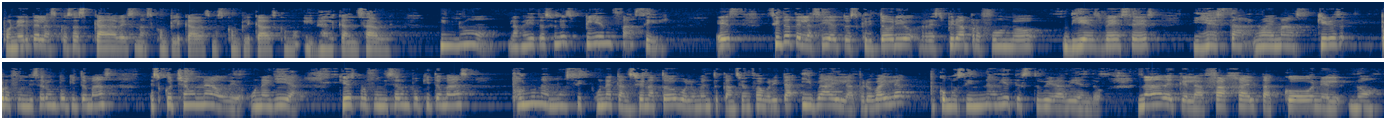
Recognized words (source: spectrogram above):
ponerte las cosas cada vez más complicadas, más complicadas, como inalcanzable. Y no, la meditación es bien fácil. Es siéntate en la silla de tu escritorio, respira profundo 10 veces y ya está, no hay más. ¿Quieres profundizar un poquito más? Escucha un audio, una guía. ¿Quieres profundizar un poquito más? Pon una música, una canción a todo volumen, tu canción favorita y baila, pero baila como si nadie te estuviera viendo. Nada de que la faja, el tacón, el no,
